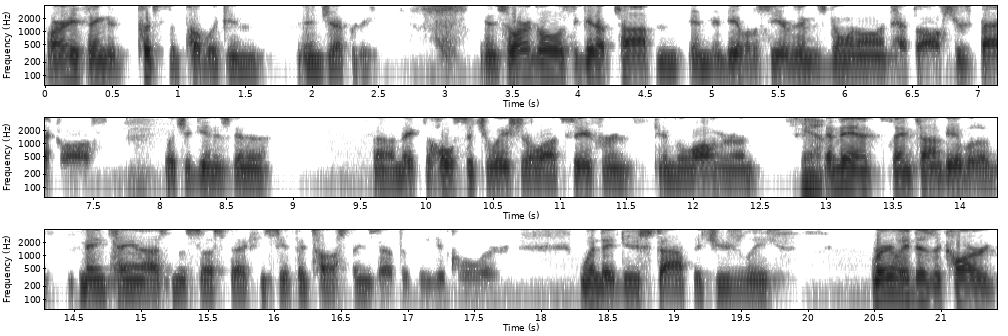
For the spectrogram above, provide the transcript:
or anything that puts the public in in jeopardy. And so our goal is to get up top and, and be able to see everything that's going on, have the officers back off, which again is going to uh, make the whole situation a lot safer in, in the long run. Yeah. And then at the same time, be able to maintain eyes on the suspect and see if they toss things out the vehicle or when they do stop, it's usually rarely does a car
